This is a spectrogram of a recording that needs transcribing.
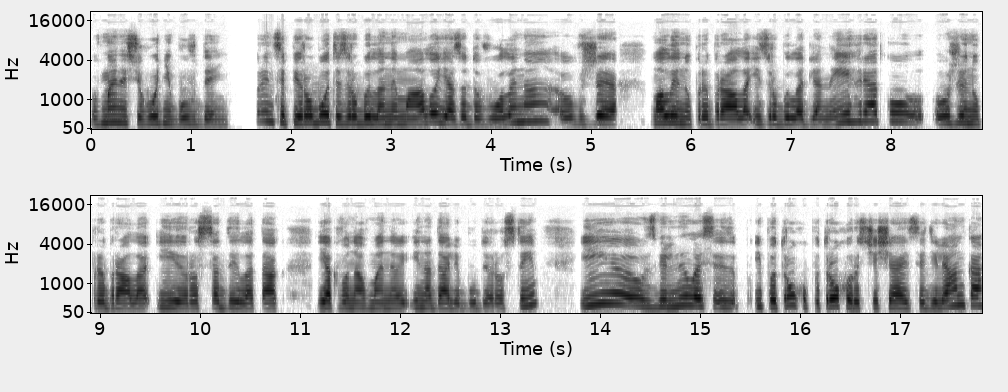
в мене сьогодні був день. В принципі, роботи зробила немало, я задоволена. Е, Вже малину прибрала і зробила для неї грядку, ожину прибрала і розсадила так, як вона в мене і надалі буде рости. І е, звільнилась е, і потроху-потроху розчищається ділянка,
